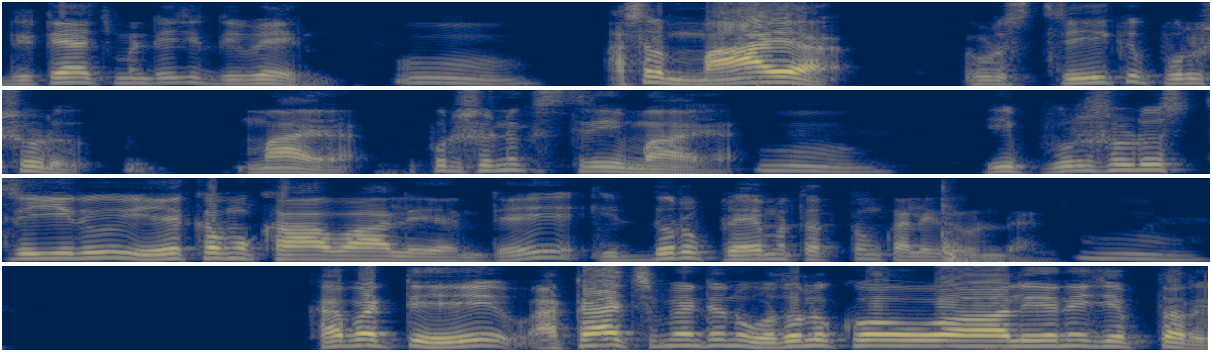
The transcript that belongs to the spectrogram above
Detachment is divine అసలు మాయ ఇప్పుడు స్త్రీకి పురుషుడు మాయ పురుషునికి స్త్రీ మాయ. ఈ పురుషుడు స్త్రీలు ఏకము కావాలి అంటే ఇద్దరు ప్రేమతత్వం కలిగి ఉండాలి. కాబట్టి అటాచ్మెంట్ని వదులుకోవాలి అనే చెప్తారు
